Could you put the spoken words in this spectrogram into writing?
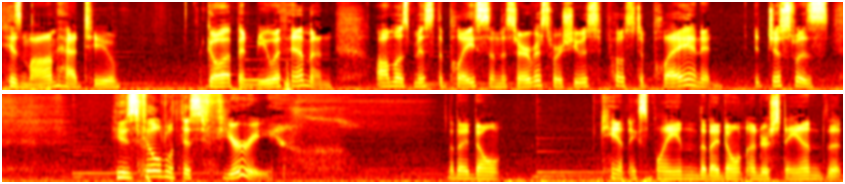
his mom had to go up and be with him and almost missed the place in the service where she was supposed to play and it it just was he was filled with this fury that I don't can't explain that I don't understand that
